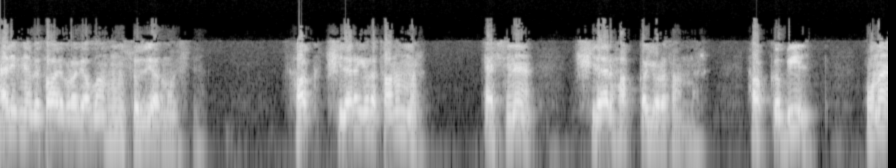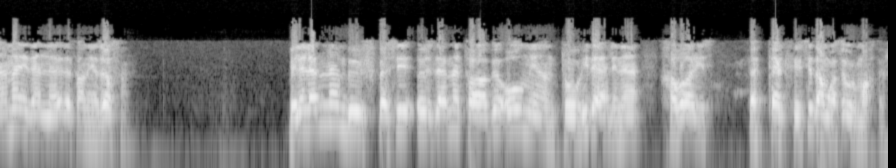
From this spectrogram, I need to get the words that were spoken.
Əli ibn Əbi Talib radiyallahu anhının sözü yadıma düşdü. Haqq kişilərə görə tanınmır. Əksinə, kişilər haqqa görə tanınır. Haqqı bil, ona əməl edənləri də tanıyacaqsan. Belələrin ən böyük şübhəsi özlərinə tabi olmayan tovhid əhlinə xavariz və təkfirsi damğası vurmaqdır.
